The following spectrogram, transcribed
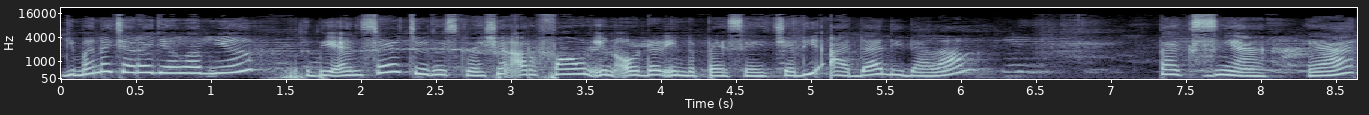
Gimana cara jawabnya? The answer to this question are found in order in the passage. Jadi ada di dalam teksnya ya.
